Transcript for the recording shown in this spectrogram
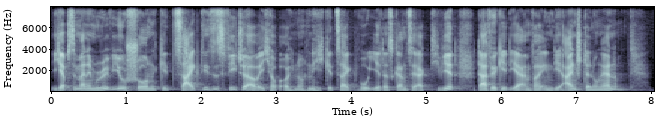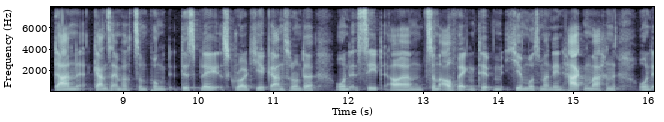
Ich habe es in meinem Review schon gezeigt, dieses Feature, aber ich habe euch noch nicht gezeigt, wo ihr das Ganze aktiviert. Da Dafür geht ihr einfach in die Einstellungen. Dann ganz einfach zum Punkt Display, scrollt hier ganz runter und seht ähm, zum Aufwecken tippen, hier muss man den Haken machen und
